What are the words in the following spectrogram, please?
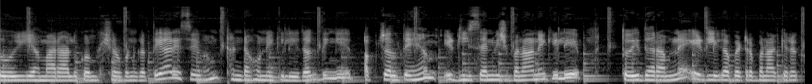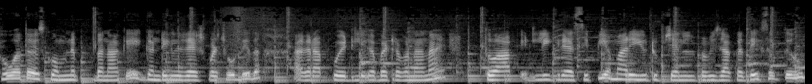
तो ये हमारा आलू का मिक्सचर बनकर तैयार है। इसे हम ठंडा होने के लिए रख देंगे। अब चलते हैं हम इडली सैंडविच बनाने के लिए। तो इधर हमने इडली का बैटर बना के रखा हुआ था। इसको हमने बना के एक घंटे के लिए रेस्ट पर छोड़ दिया था। अगर आपको इडली का बैटर बनाना है तो आप इडली की रेसिपी हमारे यूट्यूब चैनल पर भी जाकर देख सकते हो।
